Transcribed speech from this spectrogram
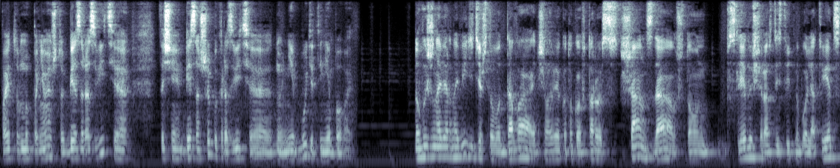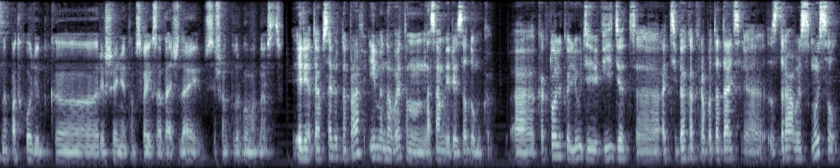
поэтому мы понимаем, что без развития, точнее, без ошибок развития ну, не будет и не бывает. Но вы же, наверное, видите, что вот давая человеку такой второй шанс, да, что он в следующий раз действительно более ответственно подходит к э, решению там, своих задач, да, и совершенно по-другому относится. Илья, ты абсолютно прав. Именно в этом, на самом деле, задумка. Э, как только люди видят э, от тебя, как работодателя, здравый смысл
